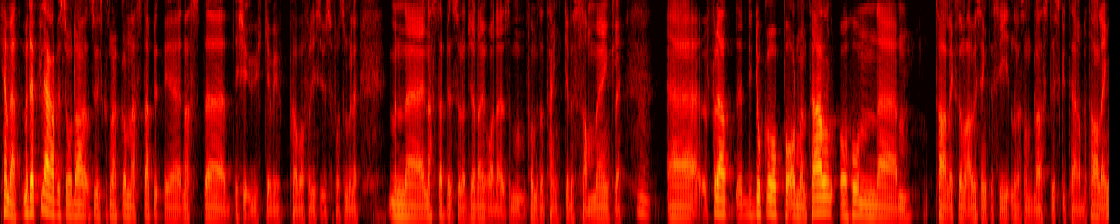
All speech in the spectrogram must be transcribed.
Hvem vet? Men det er flere episoder som vi skal snakke om neste, eh, neste Ikke uke, vi prøver å få disse ut så fort som mulig. Men uh, neste episode av Jedi-rådet som får meg til å tenke det samme, egentlig. Eh, fordi at de dukker opp på Ormantel, og hun uh, tar liksom avvisning til siden og liksom, la oss diskutere betaling.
